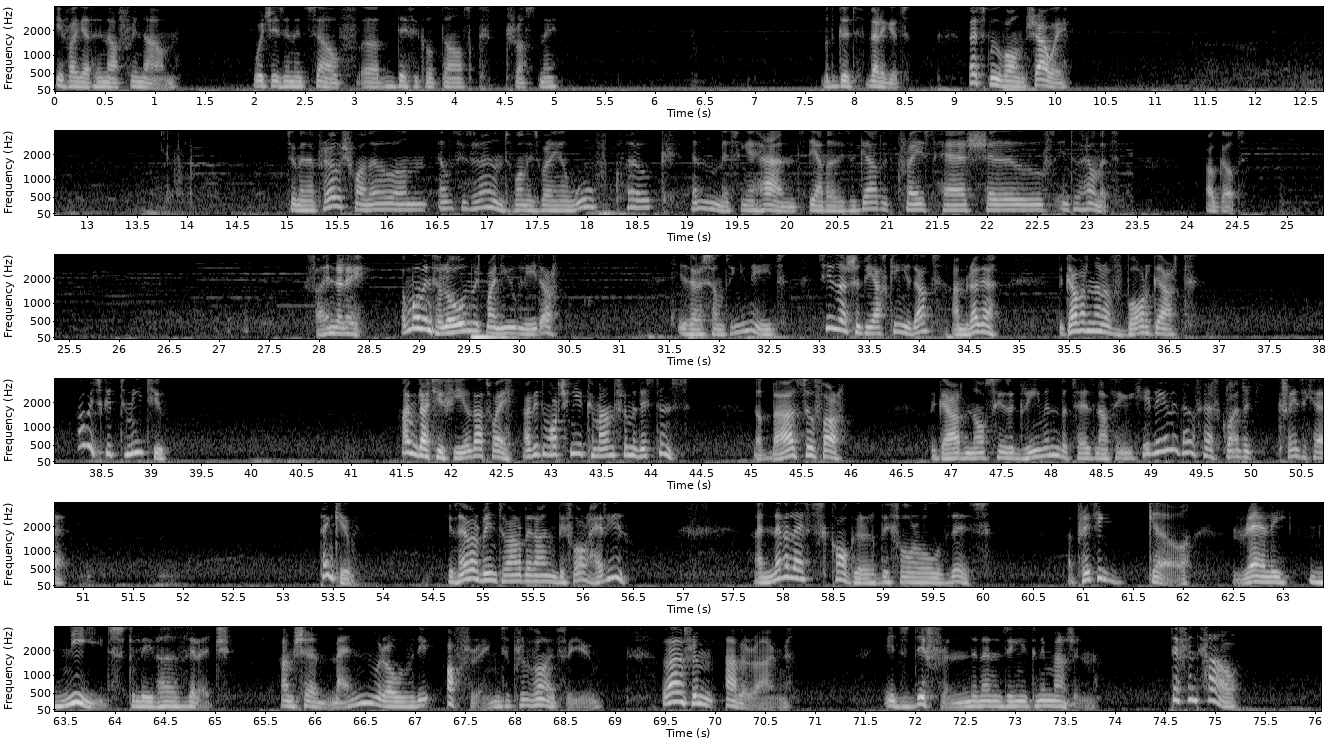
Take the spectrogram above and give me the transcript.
if I get enough renown, which is in itself a difficult task, trust me. But good, very good. Let's move on, shall we? Two men approach, one else is around. One is wearing a wolf cloak and missing a hand. The other is a guard with crazed hair shoved into a helmet. Oh god. Finally, a moment alone with my new leader. Is there something you need? Seems I should be asking you that. I'm Rugga, the governor of Boersgard. Oh, it's good to meet you. I'm glad you feel that way. I've been watching you command from a distance. Not bad so far. The guard nods his agreement but says nothing. He really does have quite a crazy hair. Thank you. You've never been to Arberrang before, have you? I never left Skogr before all of this. A pretty girl rarely needs to leave her village. I'm sure men were already offering to provide for you. But I'm from Arberrang. It's different than anything you can imagine. Different how?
